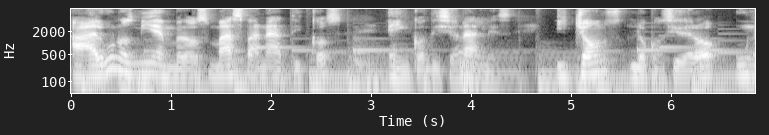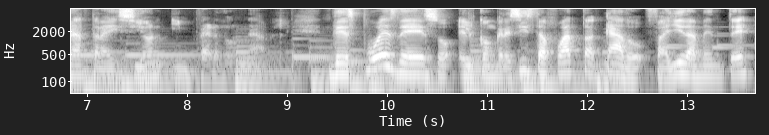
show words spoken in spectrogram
a algunos miembros más fanáticos e incondicionales y Jones lo consideró una traición imperdonable. Después de eso, el congresista fue atacado fallidamente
